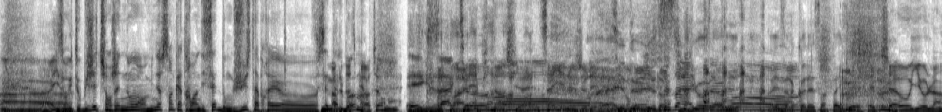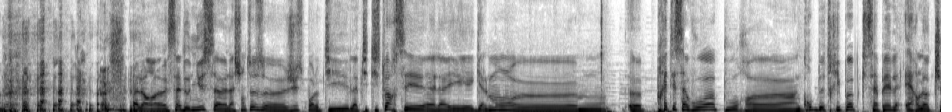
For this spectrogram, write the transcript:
Euh, Ils ont été obligés de changer de nom en 1997, donc juste après euh, cet marque album. non? Exactement. Allez, putain, je suis- ça y est, le gelé, là, Ah, c'est les bon. deux vieux dans le studio, là, ils, ah, ils en reconnaissent un paquet. Et ciao Yolin. Alors euh, Sadonius, euh, la chanteuse, euh, juste pour le petit, la petite histoire, c'est, elle a également euh, prêté sa voix pour un groupe de trip hop qui s'appelle Airlock.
